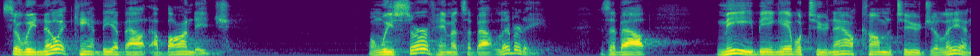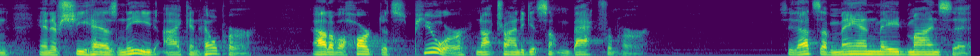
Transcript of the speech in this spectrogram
So we know it can't be about a bondage. When we serve Him, it's about liberty. It's about me being able to now come to Jalen, and if she has need, I can help her out of a heart that's pure, not trying to get something back from her. See, that's a man made mindset.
